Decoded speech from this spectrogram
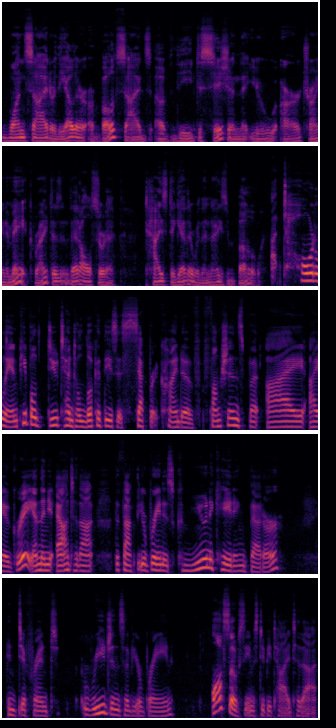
one side or the other or both sides of the decision that you are trying to make, right? Doesn't that all sort of ties together with a nice bow? Uh, totally. And people do tend to look at these as separate kind of functions, but I I agree. And then you add to that the fact that your brain is communicating better in different regions of your brain also seems to be tied to that,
